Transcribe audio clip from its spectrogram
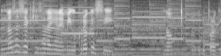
No sé si aquí salen enemigos, creo que sí. No, no quiero por aquí.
